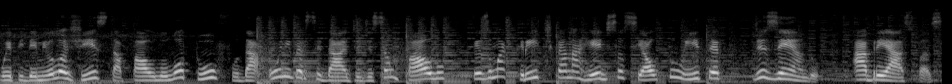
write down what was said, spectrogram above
O epidemiologista Paulo Lotufo, da Universidade de São Paulo, fez uma crítica na rede social Twitter, dizendo, abre aspas,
